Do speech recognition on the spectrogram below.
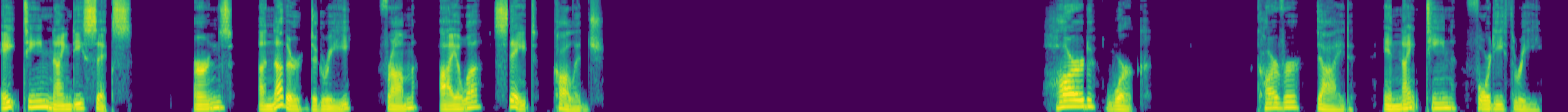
1896, earns another degree from Iowa State College. Hard work. Carver died in 1943.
